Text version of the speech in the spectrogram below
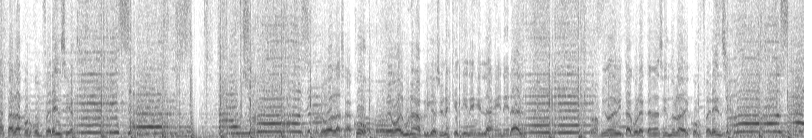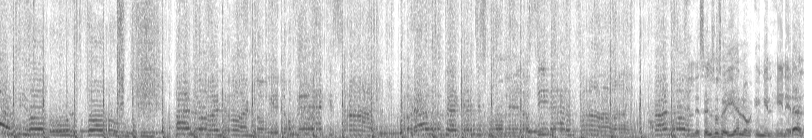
la tabla por conferencias. Pero luego la sacó. Veo algunas aplicaciones que tienes en la general. Los amigos de Bitácora están haciendo la de conferencia. El descenso seguía en, lo- en el general.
